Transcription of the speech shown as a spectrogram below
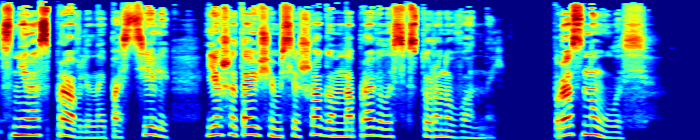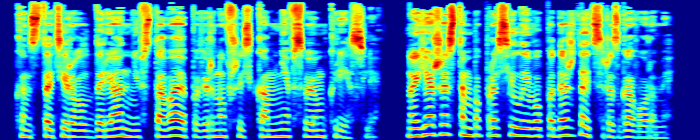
с нерасправленной постели, я шатающимся шагом направилась в сторону ванной. «Проснулась», — констатировал Дариан, не вставая, повернувшись ко мне в своем кресле. Но я жестом попросила его подождать с разговорами,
